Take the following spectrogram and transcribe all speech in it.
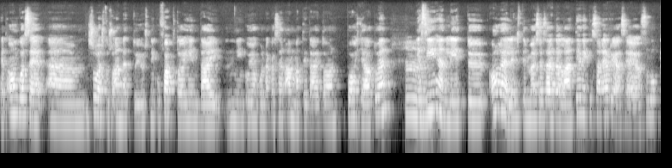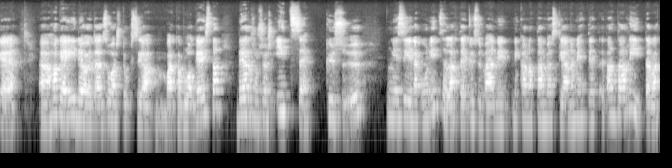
et onko se ähm, suositus annettu just niin kuin faktoihin tai niin kuin jonkunnäköiseen ammattitaitoon pohjautuen. Mm. Ja siihen liittyy oleellisesti myös, jos ajatellaan, tietenkin se on eri asia, jos lukee, äh, hakee ideoita ja suosituksia vaikka blogeista, versus jos itse kysyy, niin siinä kun itse lähtee kysymään, niin, niin kannattaa myöskin aina miettiä, että, että antaa riittävät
